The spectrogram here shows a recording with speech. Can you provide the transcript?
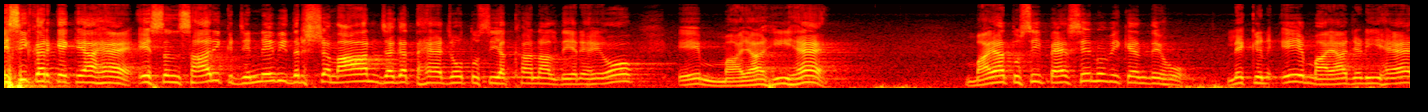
ਇसी ਕਰਕੇ ਕਿਹਾ ਹੈ ਇਹ ਸੰਸਾਰਿਕ ਜਿੰਨੇ ਵੀ ਦ੍ਰਿਸ਼ਮਾਨ ਜਗਤ ਹੈ ਜੋ ਤੁਸੀਂ ਅੱਖਾਂ ਨਾਲ ਦੇ ਰਹੇ ਹੋ ਇਹ ਮਾਇਆ ਹੀ ਹੈ ਮਾਇਆ ਤੁਸੀਂ ਪੈਸੇ ਨੂੰ ਵੀ ਕਹਿੰਦੇ ਹੋ ਲੇਕਿਨ ਇਹ ਮਾਇਆ ਜਿਹੜੀ ਹੈ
